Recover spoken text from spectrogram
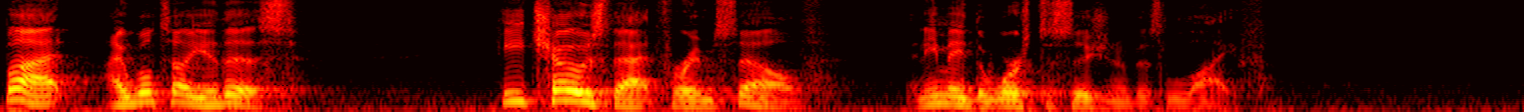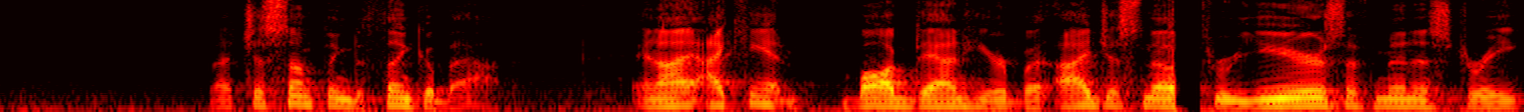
but I will tell you this. He chose that for himself, and he made the worst decision of his life. That's just something to think about. And I, I can't bog down here, but I just know through years of ministry,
